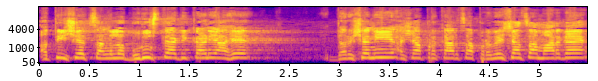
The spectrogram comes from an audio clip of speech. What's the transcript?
अतिशय चांगलं बुरुज त्या ठिकाणी आहे. दर्शनी अशा प्रकारचा प्रवेशाचा मार्ग आहे.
